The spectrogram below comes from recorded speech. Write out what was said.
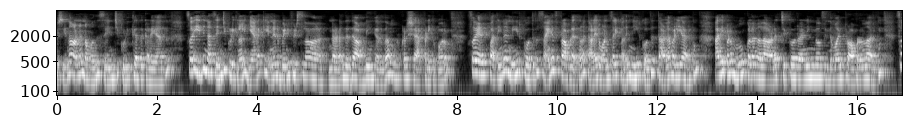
விஷயம் தான். ஆனால் நம்ம வந்து செஞ்சு குடிக்கிறது கிடையாது. ஸோ இது நான் செஞ்சு குடிக்கனால எனக்கு என்னென்ன பெனிஃபிட்ஸ்லாம் நடந்தது அப்படிங்கிறத உங்களுக்கு கூட ஷேர் பண்ணிக்க போகிறோம் ஸோ எனக்கு பார்த்தீங்கன்னா நீர்க்கோத்துக்கு சைனஸ் ப்ராப்ளம் இருக்குன்னா தலையில் ஒன் சைட் பார்த்தீங்கன்னா நீர்க்கோத்து தலைவலியாக இருக்கும். அதே போல் மூக்கெல்லாம் நல்லா அடைச்சிக்கும் ரன்னிங் நோஸ் இந்த மாதிரி ப்ராப்ளம்லாம் இருக்கும். ஸோ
